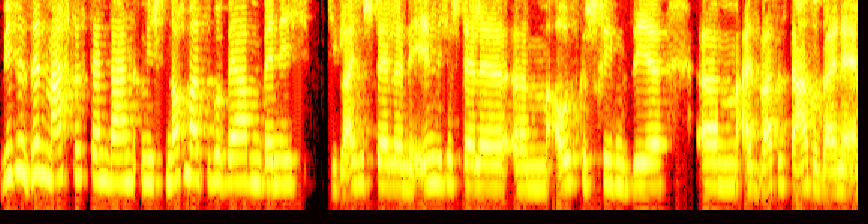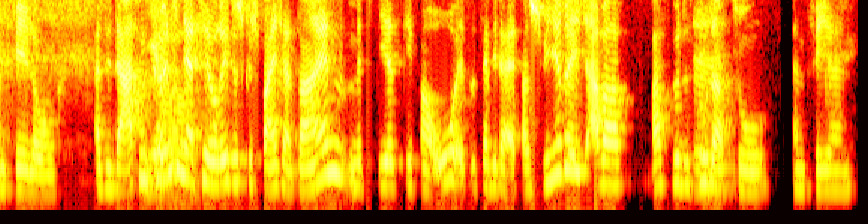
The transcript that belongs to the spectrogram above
wie viel Sinn macht es denn dann, mich nochmal zu bewerben, wenn ich die gleiche Stelle, eine ähnliche Stelle ähm, ausgeschrieben sehe. Ähm, also was ist da so deine Empfehlung? Also die Daten ja. könnten ja theoretisch gespeichert sein. Mit DSGVO ist es ja wieder etwas schwierig, aber was würdest du mhm. dazu empfehlen?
